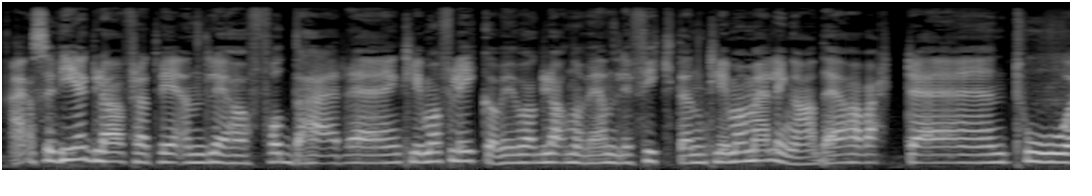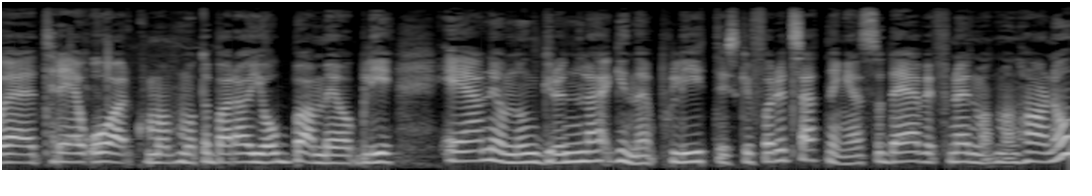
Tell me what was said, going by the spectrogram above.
Nei, altså Vi er glad for at vi endelig har fått det her eh, klimaforliket, og vi var glad når vi endelig fikk den klimameldinga. Det har vært eh, to-tre år hvor man på en måte bare har jobba med å bli enige om noen grunnleggende politiske forutsetninger, så det er vi fornøyd med at man har nå.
